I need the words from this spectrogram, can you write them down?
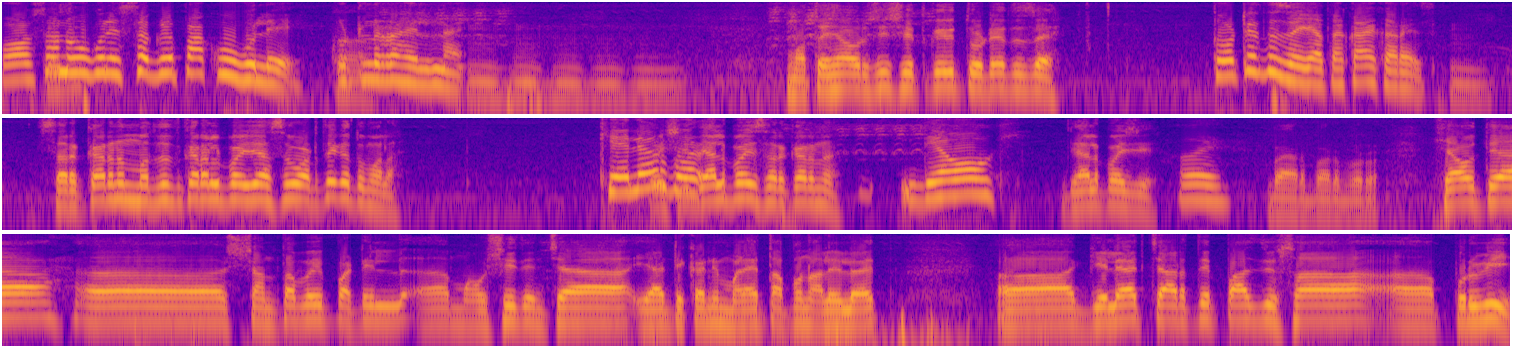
पावसानं उगले सगळे पाक उगले कुठलं राहिलं नाही. मग आता ह्या वर्षी शेतकरी तोट्यातच आहे. तोट्यातच आहे आता काय करायचं? सरकारनं मदत करायला पाहिजे असं वाटतंय का तुम्हाला? केल्यावर पैसे द्यायला पाहिजे सरकारनं? बरं. द्यावं द्यायला पाहिजे? होय. बर बर बरोबर ह्या होत्या अ, शांताबाई पाटील अ, मावशी त्यांच्या या ठिकाणी मळ्यात आपण आलेलो आहेत. अ, गेल्या चार ते पाच दिवसापूर्वी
